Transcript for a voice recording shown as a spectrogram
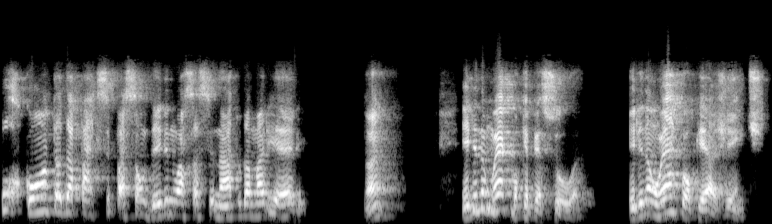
por conta da participação dele no assassinato da Marielle. Né? Ele não é qualquer pessoa, ele não é qualquer agente.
